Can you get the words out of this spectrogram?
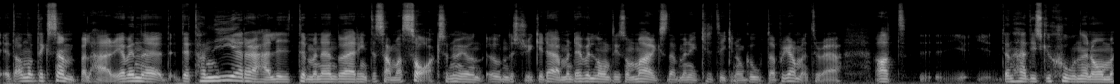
ett annat exempel här. Jag vet inte, det tangerar det här lite, men ändå är det inte samma sak. Så nu jag un- understryker det. Men det är väl någonting som Marx nämner i kritiken om Gota-programmet, tror jag. Att eh, den här diskussionen om,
